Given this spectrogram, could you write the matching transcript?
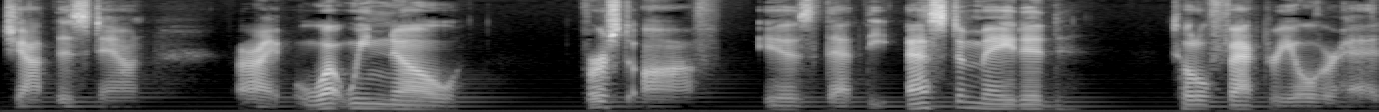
jot this down. All right, what we know first off is that the estimated total factory overhead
